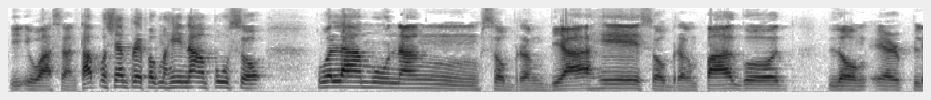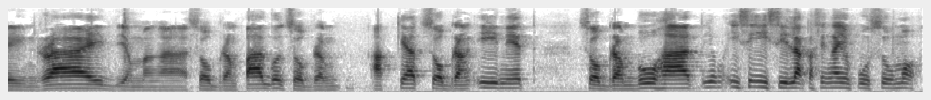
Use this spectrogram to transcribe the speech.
iiwasan. Tapos syempre, pag mahina ang puso, wala mo ng sobrang biyahe, sobrang pagod, long airplane ride, yung mga sobrang pagod, sobrang akyat, sobrang init, sobrang buhat, yung easy-easy lang kasi nga yung puso mo,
